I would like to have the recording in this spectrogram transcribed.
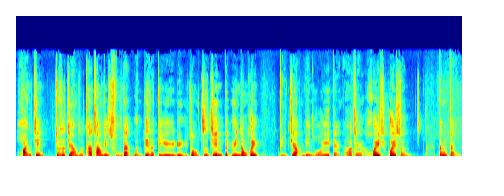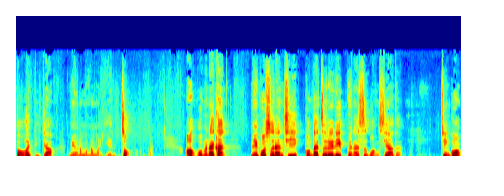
环境，就是这样子。它长期处在稳定的低利率中，资金的运用会比较灵活一点，而且汇汇损等等都会比较没有那么那么严重。好，我们来看。美国十年期公债殖利率本来是往下的，经过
